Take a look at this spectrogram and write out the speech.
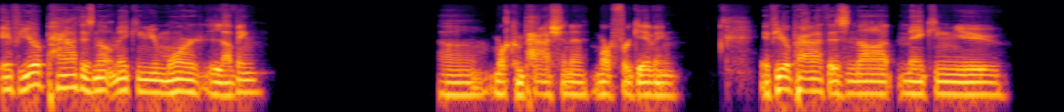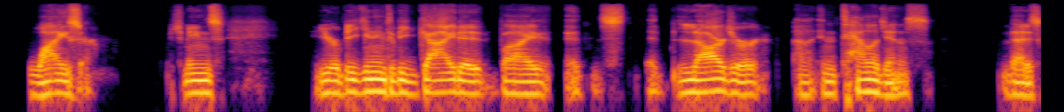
if your path is not making you more loving, uh, more compassionate, more forgiving, if your path is not making you wiser, which means you're beginning to be guided by a, a larger uh, intelligence that is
